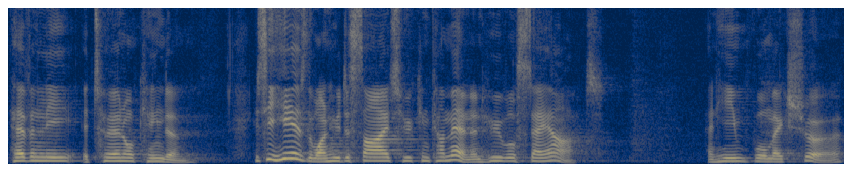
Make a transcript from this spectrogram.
heavenly, eternal kingdom. You see, he is the one who decides who can come in and who will stay out. And he will make sure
